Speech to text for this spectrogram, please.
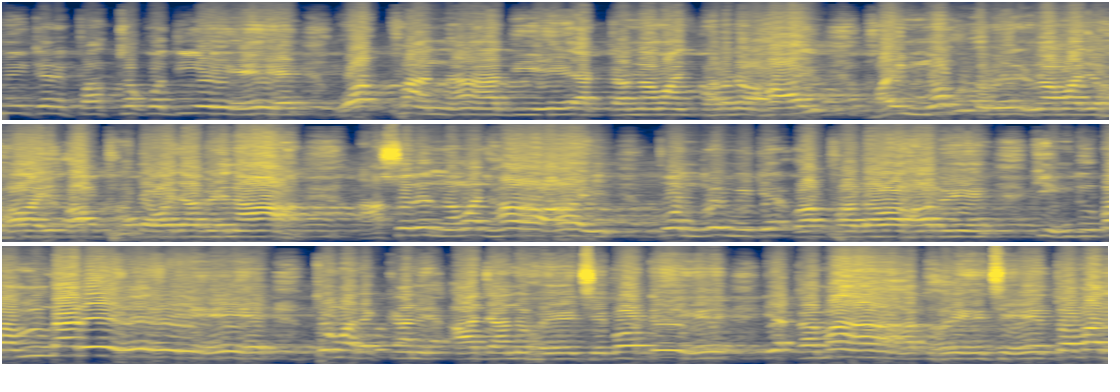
মিনিটের পার্থক্য দিয়ে, ওয়াকফা না দিয়ে একটা নামাজ পড়ানো হয়। হয় মগরবের নামাজ হয়, ওয়াকফা দেওয়া যাবে না। আসরের নামাজ হয়, পনেরো মিনিটের ওয়াকফা দেওয়া হবে। কিন্তু বান্দারে, তোমার কানে আজান হয়েছে বটে একামাত হয়েছে তোমার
